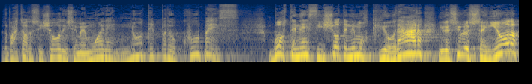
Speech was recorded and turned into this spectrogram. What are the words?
Pero pastor, si yo dice me muere, no te preocupes. Vos tenés y yo tenemos que orar y decirle, Señor,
